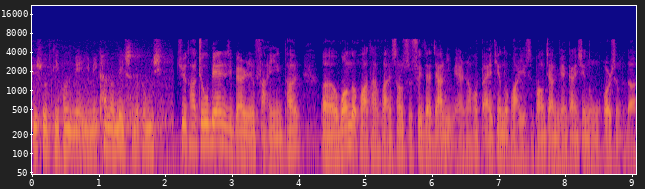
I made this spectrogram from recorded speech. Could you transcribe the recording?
居住的地方里面也没看到类似的东西。据他周边这边人反映，他呃汪的话，他晚上是睡在家里面，然后白天的话也是帮家里面干一些农活什么的。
